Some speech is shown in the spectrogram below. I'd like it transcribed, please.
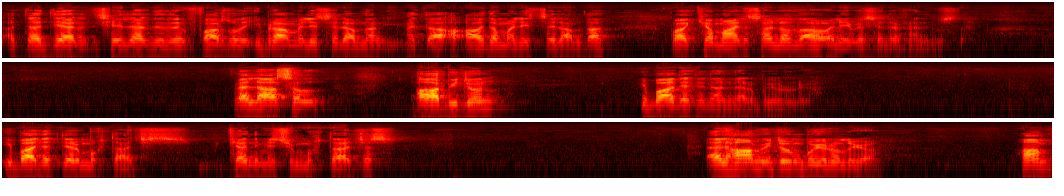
Hatta diğer şeylerde de farz olan İbrahim Aleyhisselam'dan hatta Adem Aleyhisselam'dan ve Kemali sallallahu aleyhi ve sellem Efendimiz'de. Velhasıl abidun ibadet edenler buyuruluyor. İbadetlere muhtacız. Kendimiz için muhtacız. Elhamidun buyuruluyor. Hamd,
